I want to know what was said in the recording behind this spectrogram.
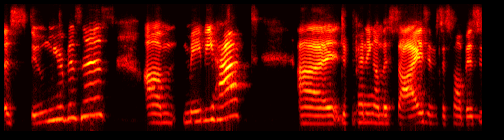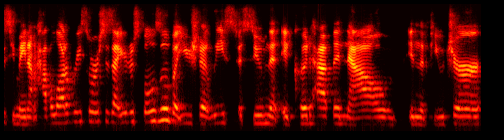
assume your business um, may be hacked. Uh, depending on the size, if it's a small business, you may not have a lot of resources at your disposal, but you should at least assume that it could happen now in the future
